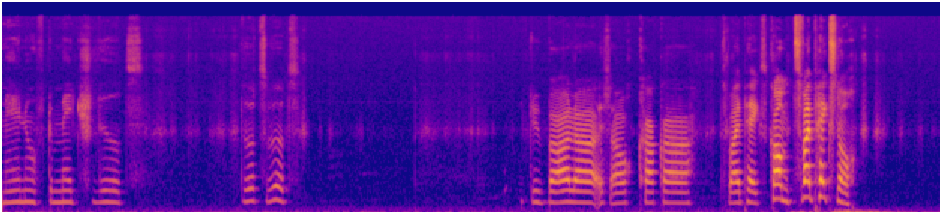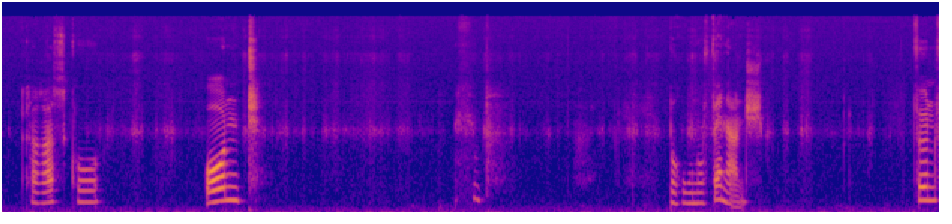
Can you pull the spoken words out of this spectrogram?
Man of the Match wird's. Wird's, wird's. Dybala ist auch Kaka. Zwei Packs. Komm, zwei Packs noch. Carrasco. Und Bruno Fernandes. Fünf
